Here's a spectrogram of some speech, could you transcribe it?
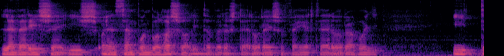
leverése is olyan szempontból hasonlít a vörös terrorra és a fehér terrorra, hogy itt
